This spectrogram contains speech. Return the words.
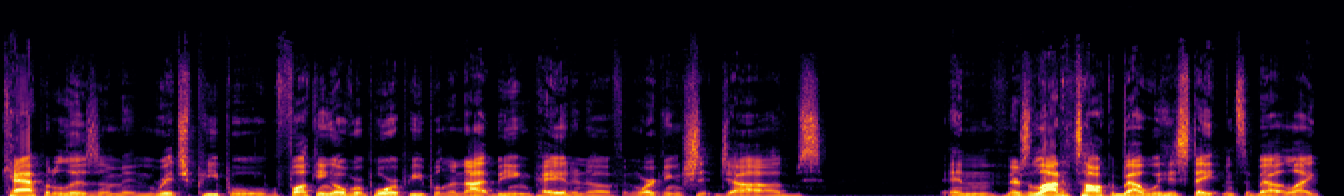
capitalism and rich people fucking over poor people and not being paid enough and working shit jobs. And there's a lot to talk about with his statements about like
